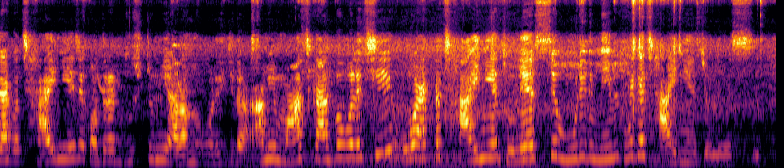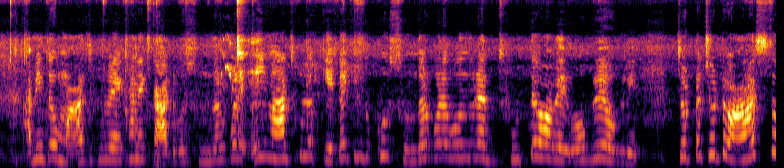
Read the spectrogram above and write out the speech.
দেখো, ছাই নিয়েছে কতটা দুষ্টুমি আরম্ভ করেছিল আমি মাছ কাটবো বলেছি, ও একটা ছাই নিয়ে চলে এসছে, মুড়ির মিল থেকে ছাই নিয়ে চলে এসছে। আমি তো মাছগুলো এখানে কাটবো সুন্দর করে। এই মাছগুলো কেটে কিন্তু খুব সুন্দর করে বন্ধুরা ধুতে হবে, ওগরে ওগড়ে ছোট্ট ছোট্ট আঁশ তো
